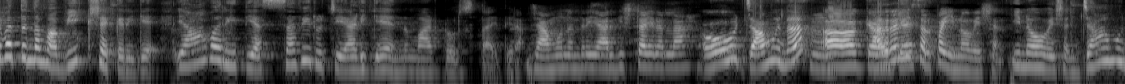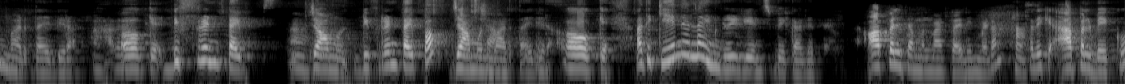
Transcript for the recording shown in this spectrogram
ಇವತ್ತು ನಮ್ಮ ವೀಕ್ಷಕರಿಗೆ ಯಾವ ರೀತಿಯ ಸವಿರುಚಿ ಅಡಿಗೆಯನ್ನು ಮಾಡಿ ತೋರಿಸ್ತಾ ಇದ್ದೀರಾ? ಜಾಮೂನ್ ಅಂದ್ರೆ ಯಾರಿಗಿಷ್ಟ ಇರಲ್ಲ. ಓ ಜಾಮೂನ್? ಅದರಲ್ಲಿ ಸ್ವಲ್ಪ ಇನ್ನೋವೇಶನ್ ಇನ್ನೋವೇಶನ್ ಜಾಮೂನ್ ಮಾಡ್ತಾ ಇದ್ದೀರಾ? Okay different type jamun different type of jamun ಮಾಡ್ತಾ ಇದ್ದೀರಾ? ಓಕೆ ಅದಕ್ಕೆ ಏನೆಲ್ಲ ಇಂಗ್ರೀಡಿಯೆಂಟ್ಸ್ ಬೇಕಾಗುತ್ತೆ? ಆಪಲ್ ಜಾಮೂನ್ ಮಾಡ್ತಾ ಇದ್ದೀನಿ ಮೇಡಮ್ ಅದಕ್ಕೆ ಆಪಲ್ ಬೇಕು.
